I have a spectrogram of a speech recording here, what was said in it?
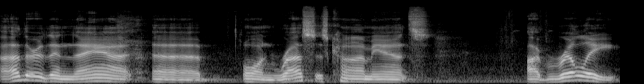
other than that, uh, on Russ's comments, I really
